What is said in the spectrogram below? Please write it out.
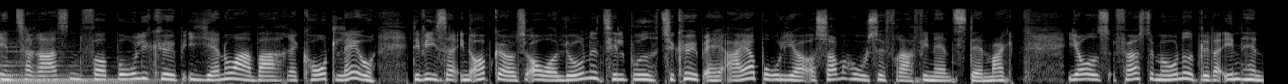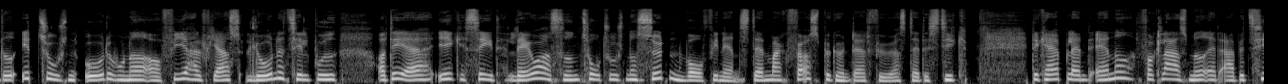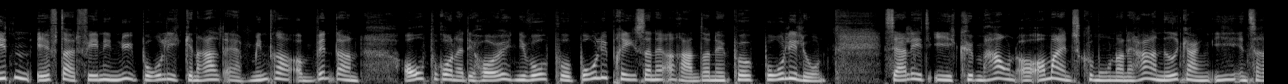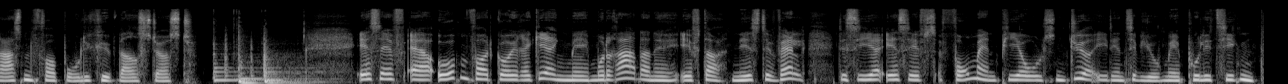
Interessen for boligkøb i januar var rekordlav. Det viser en opgørelse over lånetilbud til køb af ejerboliger og sommerhuse fra Finans Danmark. I årets første måned blev der indhentet 1.874 lånetilbud, og det er ikke set lavere siden 2017, hvor Finans Danmark først begyndte at føre statistik. Det kan blandt andet forklares med, at appetitten efter at finde en ny bolig generelt er mindre om vinteren, og på grund af det høje niveau på boligpriserne og renterne på boliglån. Særligt i København og omegnskommunerne har nedgangen i interessen for boligkøb været størst. SF er åben for at gå i regering med Moderaterne efter næste valg, det siger SF's formand Pia Olsen Dyr i et interview med Politikken.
